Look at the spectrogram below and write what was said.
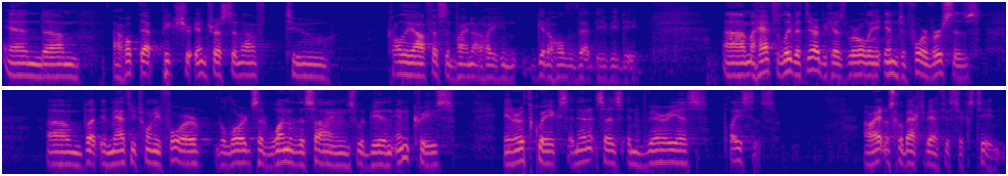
And um, I hope that piques your interest enough to call the office and find out how you can get a hold of that DVD. Um, I have to leave it there because we're only into four verses. Um, but in Matthew 24, the Lord said one of the signs would be an increase in earthquakes, and then it says in various places. All right, let's go back to Matthew 16.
